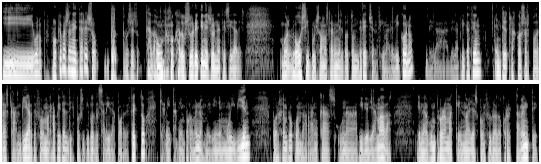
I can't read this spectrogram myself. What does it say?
Y bueno, ¿por qué vas a necesitar eso? Pues eso, cada uno, cada usuario tiene sus necesidades. Bueno, luego si pulsamos también el botón derecho encima del icono de la, aplicación, entre otras cosas podrás cambiar de forma rápida el dispositivo de salida por defecto, que a mí también por lo menos me viene muy bien, por ejemplo, cuando arrancas una videollamada en algún programa que no hayas configurado correctamente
